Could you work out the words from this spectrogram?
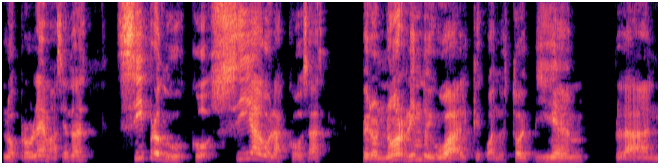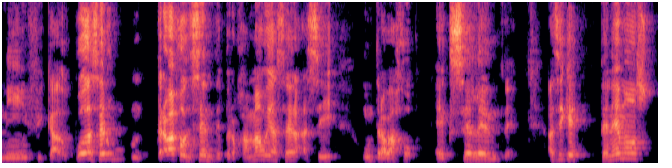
los problemas. Y entonces sí produzco, sí hago las cosas, pero no rindo igual que cuando estoy bien planificado. Puedo hacer un, trabajo decente, pero jamás voy a hacer así un trabajo excelente. Así que tenemos,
